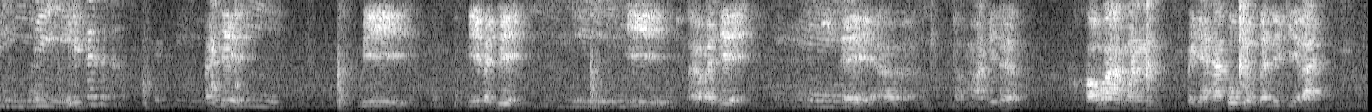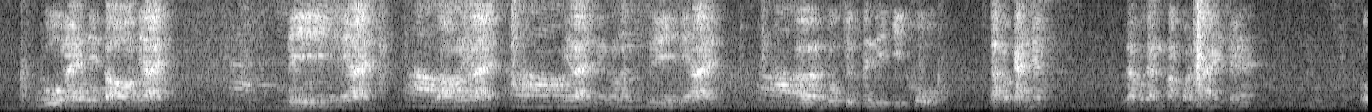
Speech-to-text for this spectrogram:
บีไปที่ B B ไปที่ E แล้วก็ไปที่ A เออกลับมาที่เดิม เพราะว่ามันเป็นไงฮะทุกจุดเป็นดีกรีอะไร คู่ไหมที่สองนี่อะไรสี่นี่อะไร สองสองนี่อะไรสองนี่อะไรหนึ่งสองสามสี่นี่อะไรสองเออทุกจุดเป็นดีกรีคู่ รับประกันยังรับประกันความปลอดภัยใช่ไหมโอ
